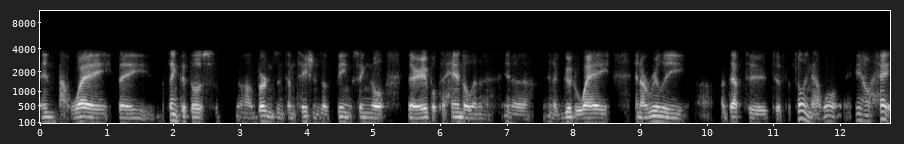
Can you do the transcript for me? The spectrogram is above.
in that way. They think that those uh, burdens and temptations of being single they're able to handle in a in a in a good way and are really uh, adept to to fulfilling that. Well you know hey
